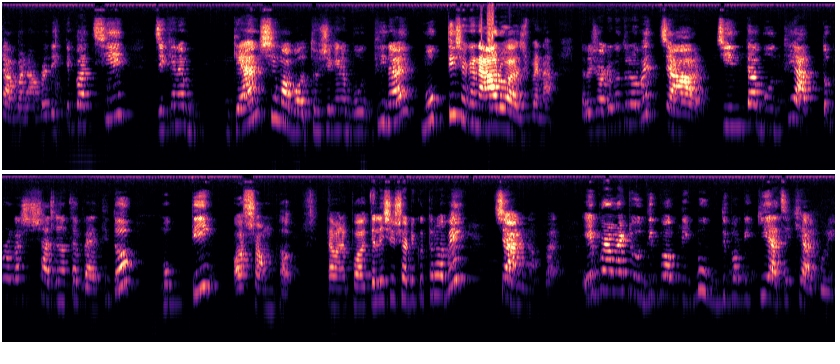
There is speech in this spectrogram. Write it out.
তার মানে আমরা দেখতে পাচ্ছি, যেখানে জ্ঞান সীমাবদ্ধ, সেখানে বুদ্ধি নয়, মুক্তি সেখানে আরও আসবে না। তাহলে সঠিক উত্তর হবে চার, চিন্তা, বুদ্ধি, আত্মপ্রকাশের স্বাধীনতা ব্যতীত মুক্তি অসম্ভব। তার মানে পঁয়তাল্লিশের সঠিক উত্তর হবে চার নম্বর। এরপর আমরা একটা উদ্দীপক দেখব উদ্দীপকে কি আছে খেয়াল করি?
